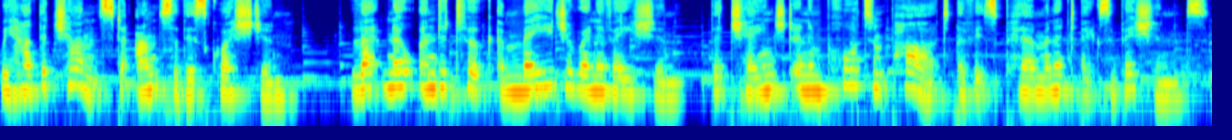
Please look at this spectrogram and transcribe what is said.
we had the chance to answer this question. L'Etno undertook a major renovation that changed an important part of its permanent exhibitions.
